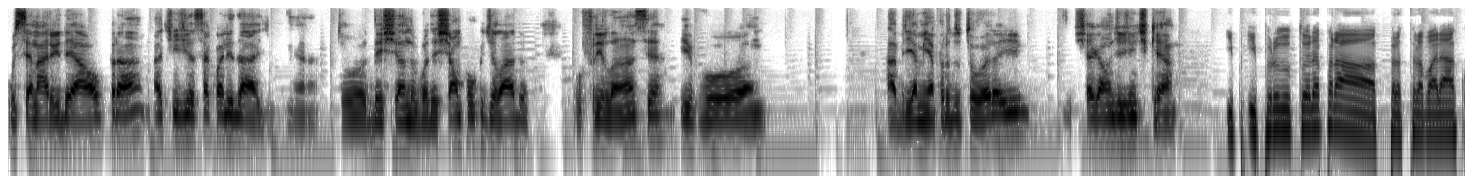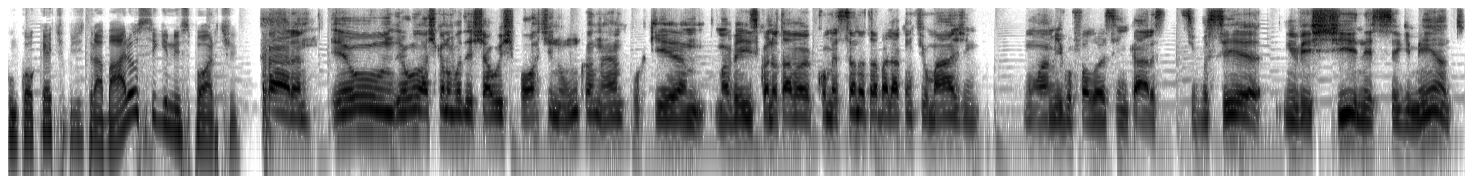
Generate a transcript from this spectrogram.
o cenário ideal para atingir essa qualidade. Né? Tô deixando, vou deixar um pouco de lado o freelancer e vou abrir a minha produtora e chegar onde a gente quer. E, e produtora para trabalhar com qualquer tipo de trabalho ou seguir no esporte? Cara, eu, eu acho que eu não vou deixar o esporte nunca, né? Porque uma vez, quando eu tava começando a trabalhar com filmagem, um amigo falou assim, cara, se você investir nesse segmento,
